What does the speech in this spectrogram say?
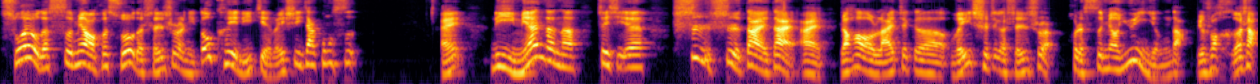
所有的寺庙和所有的神社，你都可以理解为是一家公司，哎，里面的呢这些世世代代，哎，然后来这个维持这个神社或者寺庙运营的，比如说和尚，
